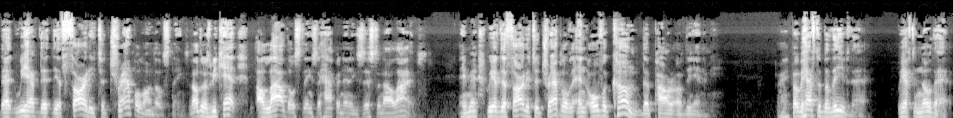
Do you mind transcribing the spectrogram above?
that we have the, the authority to trample on those things. In other words, we can't allow those things to happen and exist in our lives. Amen. We have the authority to trample and overcome the power of the enemy. Right? But we have to believe that. We have to know that.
